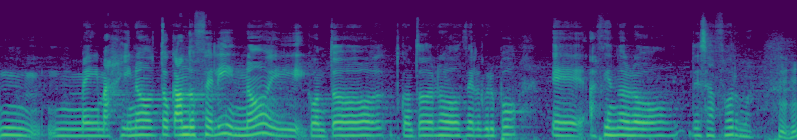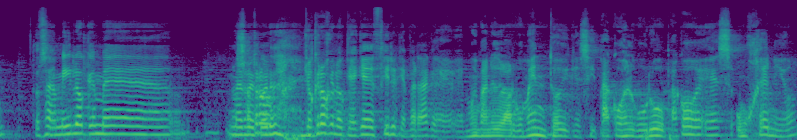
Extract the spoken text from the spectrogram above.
me imagino tocando feliz, ¿no? Y con, todo, con todos los del grupo eh, haciéndolo de esa forma. Entonces a mí lo que me, me Nosotros, recuerda... Yo creo que lo que hay que decir, que es verdad que es muy manido el argumento y que si Paco es el gurú, Paco es un genio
